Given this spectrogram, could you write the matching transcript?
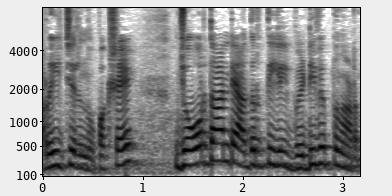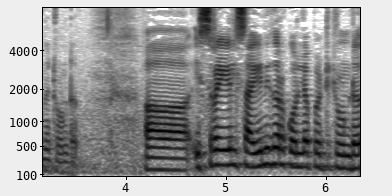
അറിയിച്ചിരുന്നു. പക്ഷേ ജോർദാന്റെ അതിർത്തിയിൽ വെടിവെപ്പ് നടന്നിട്ടുണ്ട്. ഇസ്രയേൽ സൈനികർ കൊല്ലപ്പെട്ടിട്ടുണ്ട്.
